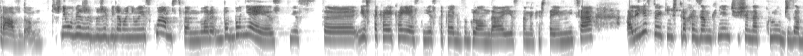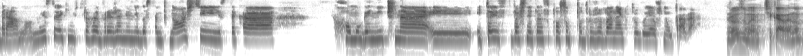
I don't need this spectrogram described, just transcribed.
prawdą. Też nie mówię, że, że Wilamaniu jest kłamstwem, bo, bo, bo, nie jest. jest. E, jest taka, jaka jest, jest taka, jak wygląda, jest tam jakaś tajemnica, ale jest to jakimś trochę zamknięciu się na klucz za bramą. No jest to jakimś trochę wrażeniu niedostępności, jest taka homogeniczna i, i to jest właśnie ten sposób podróżowania, którego ja już nie uprawiam. Rozumiem, ciekawe. No,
